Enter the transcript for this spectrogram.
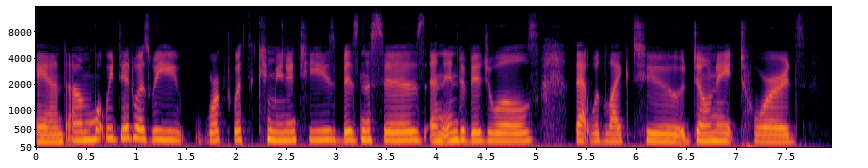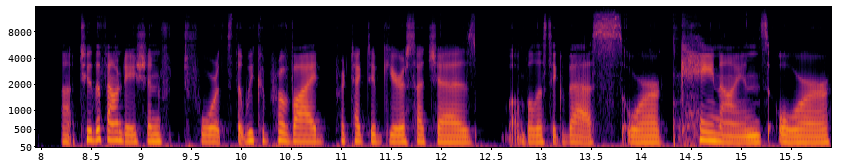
And um, what we did was we worked with communities, businesses, and individuals that would like to donate towards. Uh, to the foundation for so that we could provide protective gear such as ballistic vests or canines or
